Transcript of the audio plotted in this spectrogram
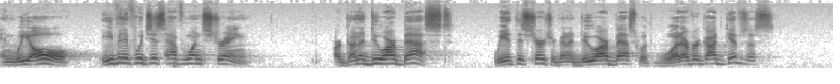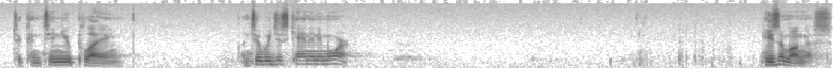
And we all even if we just have one string, are going to do our best. We at this church are going to do our best with whatever God gives us to continue playing until we just can't anymore. He's among us.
